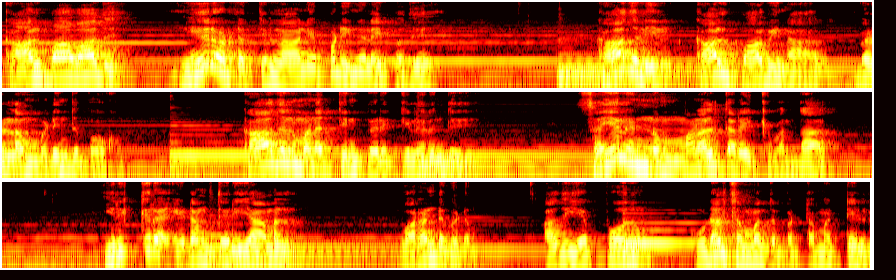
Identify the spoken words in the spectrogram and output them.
கால் பாவாது நீரோட்டத்தில் நான் எப்படி நிலைப்பது? காதலில் கால் பாவினால் வெள்ளம் வடிந்து போகும். காதல் மனத்தின் பெருக்கிலிருந்து செயல் என்னும் மணல் தரைக்கு வந்தால் இருக்கிற இடம் தெரியாமல் வறண்டுவிடும் அது எப்போதும் உடல் சம்பந்தப்பட்ட மட்டில்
